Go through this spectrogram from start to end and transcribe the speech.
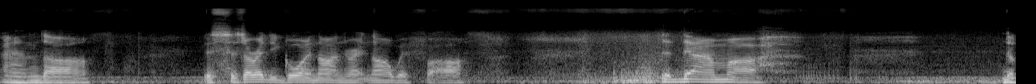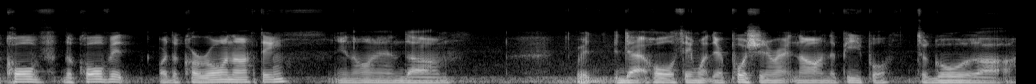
and uh, this is already going on right now with uh, the damn uh, the cove the COVID or the Corona thing, you know, and um, with that whole thing, what they're pushing right now on the people to go uh,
